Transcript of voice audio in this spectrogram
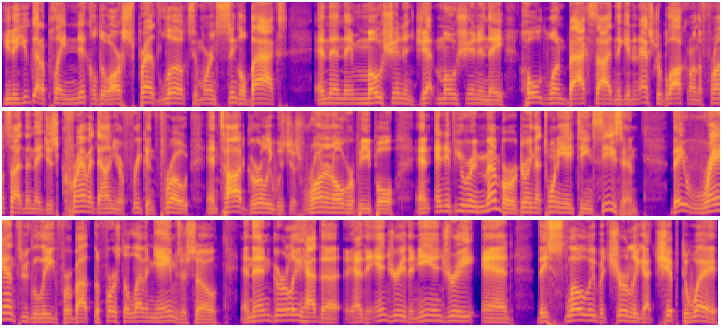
you know you got to play nickel to our spread looks and we're in single backs and then they motion and jet motion and they hold one backside and they get an extra blocker on the front side and then they just cram it down your freaking throat and Todd Gurley was just running over people and and if you remember during that 2018 season they ran through the league for about the first 11 games or so and then Gurley had the had the injury the knee injury and they slowly but surely got chipped away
